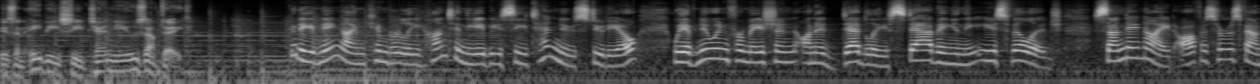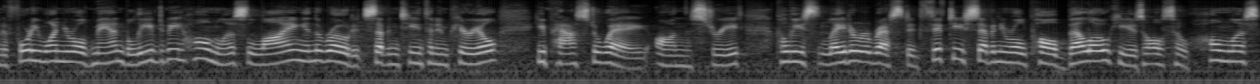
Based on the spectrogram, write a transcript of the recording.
is an ABC 10 News Update. Good evening. I'm Kimberly Hunt in the ABC 10 News studio. We have new information on a deadly stabbing in the East Village. Sunday night, officers found a 41 year old man believed to be homeless lying in the road at 17th and Imperial. He passed away on the street. Police later arrested 57 year old Paul Bello. He is also homeless.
